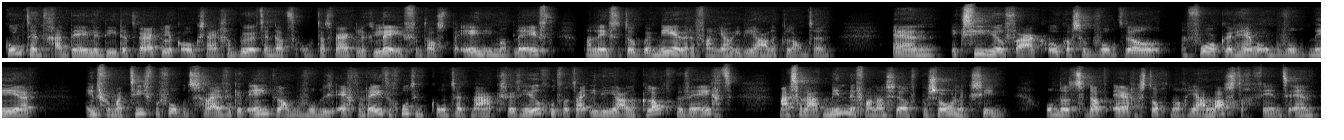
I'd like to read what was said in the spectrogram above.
content gaat delen die daadwerkelijk ook zijn gebeurd en dat ook daadwerkelijk leeft. Want als het bij één iemand leeft, dan leeft het ook bij meerdere van jouw ideale klanten. En ik zie heel vaak, ook als ze bijvoorbeeld wel een voorkeur hebben om bijvoorbeeld meer informatief bijvoorbeeld schrijven. Ik heb één klant bijvoorbeeld die is echt rete goed in content maken. Ze weet heel goed wat haar ideale klant beweegt, maar ze laat minder van haarzelf persoonlijk zien. Omdat ze dat ergens toch nog ja, lastig vindt. En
